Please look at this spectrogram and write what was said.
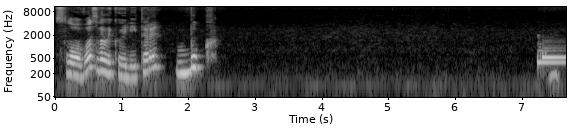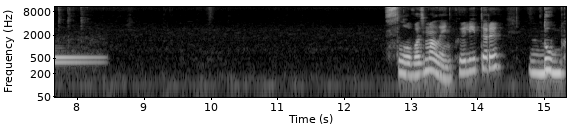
Слово з великої літери бук. Слово з маленької літери дуб.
